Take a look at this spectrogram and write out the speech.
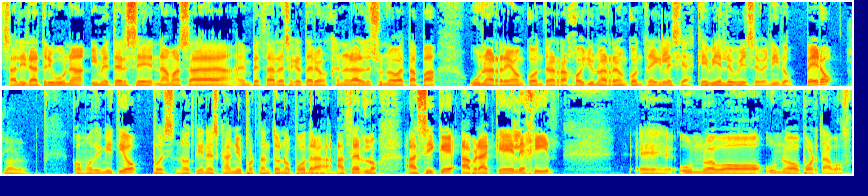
salir a tribuna y meterse, nada más a empezar el secretario general de su nueva etapa, un arreón contra Rajoy y un arreón contra Iglesias. Qué bien le hubiese venido. Pero Claro. Como dimitió, pues no tiene escaño y por tanto no podrá hacerlo. Así que habrá que elegir eh, un nuevo un nuevo portavoz.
